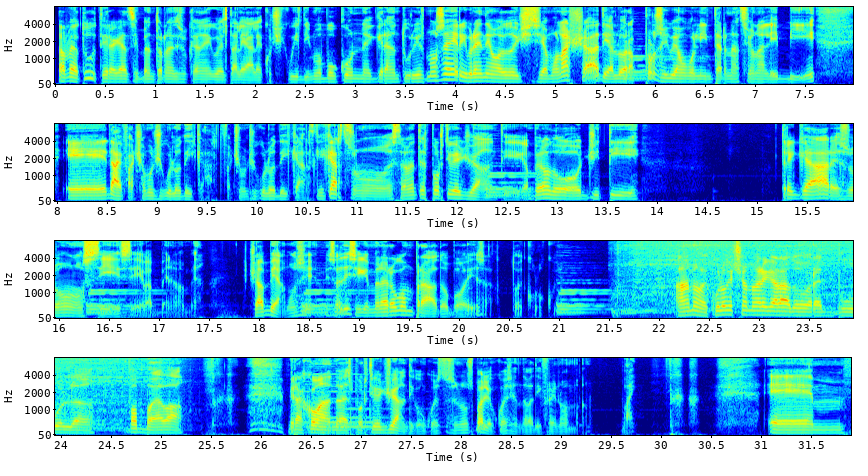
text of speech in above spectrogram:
Salve a tutti ragazzi, bentornati sul canale di Guelta Leale, eccoci qui di nuovo con Gran Turismo 6, riprendiamo da dove ci siamo lasciati, allora proseguiamo con l'internazionale B e dai facciamoci quello dei kart, facciamoci quello dei kart, i kart sono estremamente sportiveggianti, campionato GT, tre gare sono, sì sì va bene va bene, ce l'abbiamo sì, mi sa di sì che me l'ero comprato poi, esatto, eccolo qui, ah no è quello che ci hanno regalato Red Bull, vabbè va, mi raccomando eh, sportiveggianti con questo se non sbaglio quasi andava di freno a mano. ehm,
